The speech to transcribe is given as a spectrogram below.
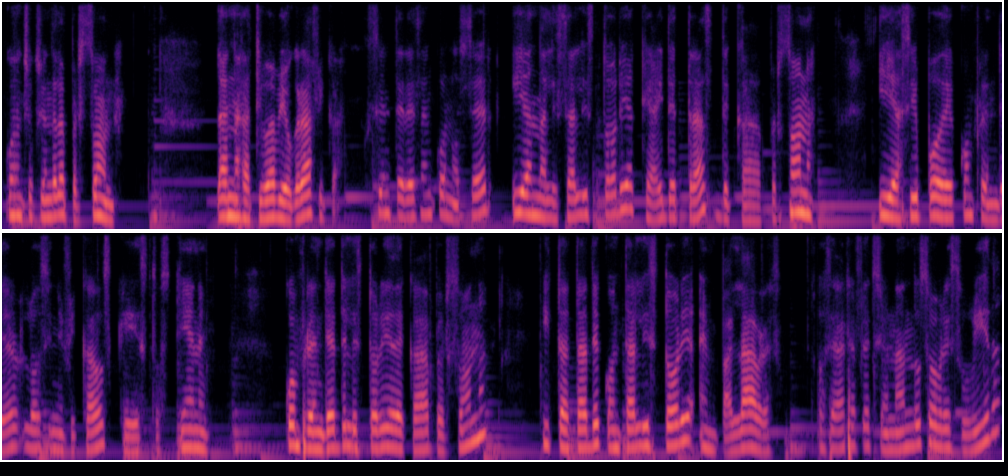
construcción de la persona. La narrativa biográfica, se interesa en conocer y analizar la historia que hay detrás de cada persona y así poder comprender los significados que estos tienen, comprender de la historia de cada persona y tratar de contar la historia en palabras, o sea, reflexionando sobre su vida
